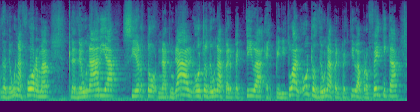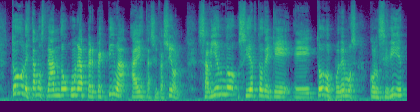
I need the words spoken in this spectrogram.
desde una forma, desde un área, ¿cierto?, natural, otros de una perspectiva espiritual, otros de una perspectiva profética. Todos le estamos dando una perspectiva a esta situación, sabiendo, ¿cierto?, de que todos podemos coincidir,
